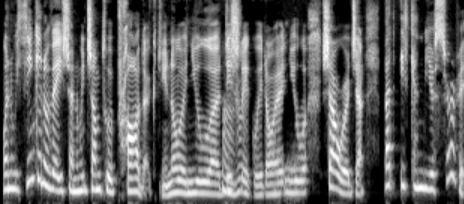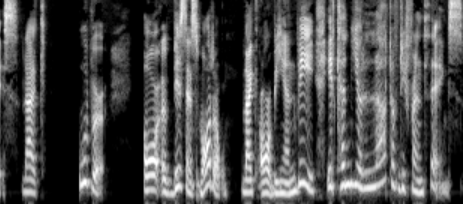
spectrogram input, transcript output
When we think innovation, we jump to a product, you know, a new uh, dish mm-hmm. liquid or a new shower gel, but it can be a service like Uber or a business model like Airbnb. It can be a lot of different things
